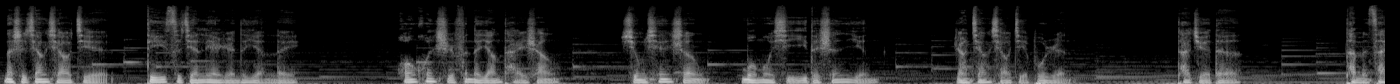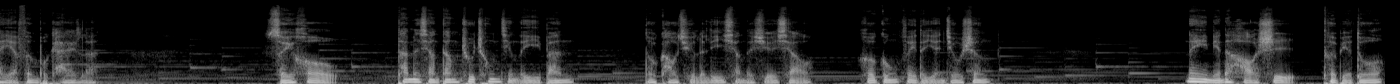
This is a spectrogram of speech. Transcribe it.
那是江小姐第一次见恋人的眼泪。黄昏时分的阳台上，熊先生默默洗衣的身影，让江小姐不忍。她觉得，他们再也分不开了。随后，他们像当初憧憬的一般。都考取了理想的学校和公费的研究生。那一年的好事特别多，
